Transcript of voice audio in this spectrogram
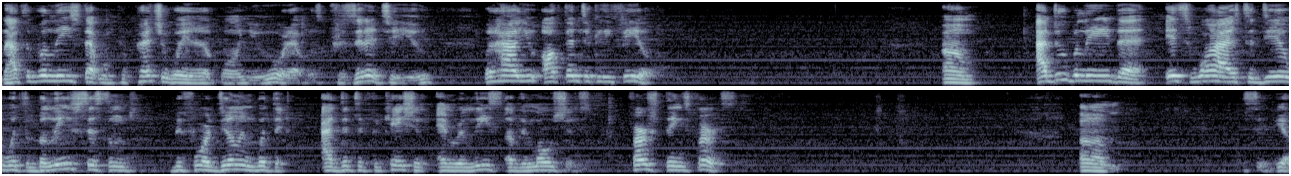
Not the beliefs that were perpetuated upon you or that was presented to you, but how you authentically feel. Um, I do believe that it's wise to deal with the belief systems before dealing with the identification and release of emotions. First things first. Um, see, yeah,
